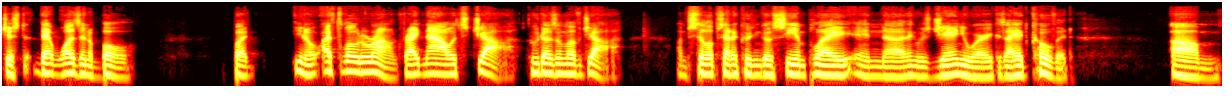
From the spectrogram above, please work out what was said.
just that wasn't a bull. But, you know, I float around. Right now, it's Ja. Who doesn't love Ja? I'm still upset I couldn't go see him play in uh, I think it was January because I had COVID. Um,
